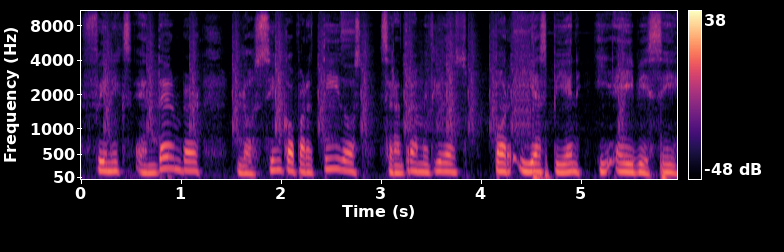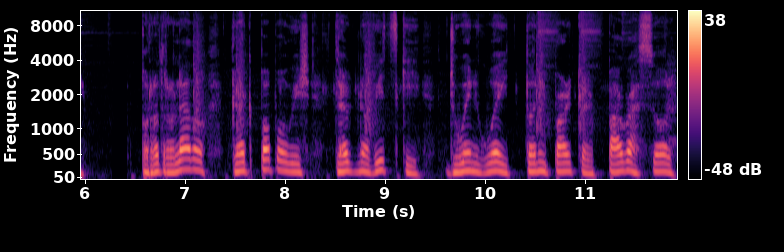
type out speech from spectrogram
Phoenix en Denver. Los cinco partidos serán transmitidos por ESPN y ABC. Por otro lado, Greg Popovich, Dirk Nowitzki, Dwayne Wade, Tony Parker, Pau Gasol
